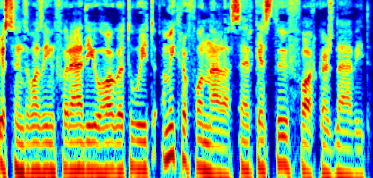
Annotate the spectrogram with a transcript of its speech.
Köszöntöm az Inforádió hallgatóit, a mikrofonnál a szerkesztő Farkas Dávid.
